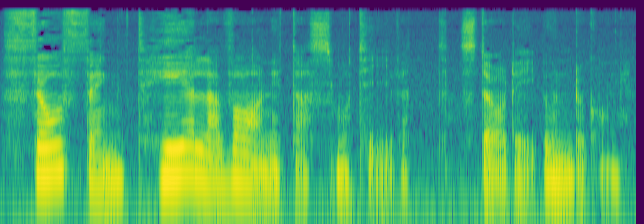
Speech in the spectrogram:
Fåfängt hela vanitas-motivet står det i undergången.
